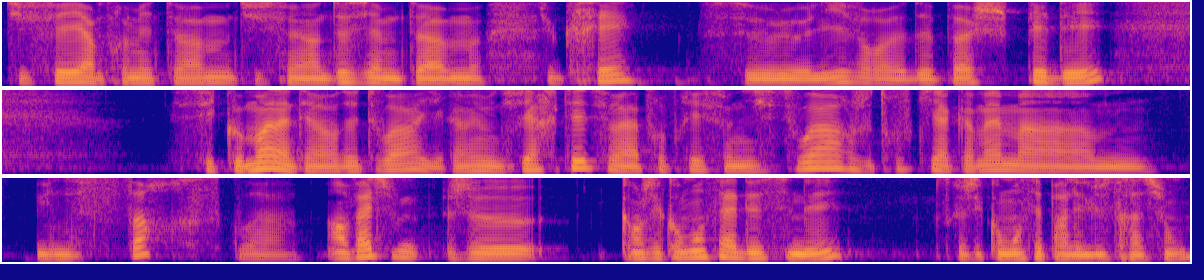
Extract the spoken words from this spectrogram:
tu fais un premier tome, tu fais un deuxième tome, tu crées ce livre de poche PD. C'est comment à l'intérieur de toi Il y a quand même une fierté de se réapproprier son histoire. Je trouve qu'il y a quand même un- une force, quoi. En fait, quand j'ai commencé à dessiner, parce que j'ai commencé par l'illustration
